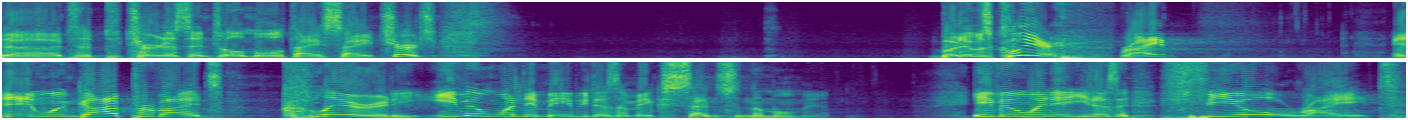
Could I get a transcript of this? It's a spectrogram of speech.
uh, to, to turn us into a multi site church. But it was clear, right? And, and when God provides clarity, even when it maybe doesn't make sense in the moment, even when it doesn't feel right,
